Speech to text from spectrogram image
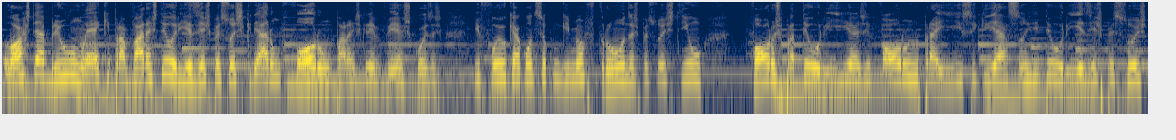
Lost abriu um leque pra várias teorias e as pessoas criaram um fórum para escrever as coisas. E foi o que aconteceu com Game of Thrones. As pessoas tinham fóruns pra teorias e fóruns pra isso e criações de teorias e as pessoas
